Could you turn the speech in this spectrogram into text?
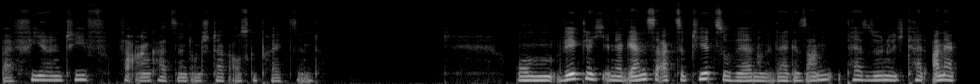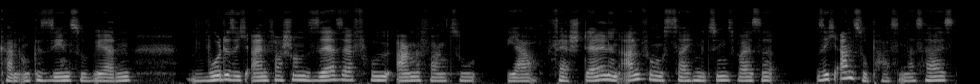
bei vielen tief verankert sind und stark ausgeprägt sind. Um wirklich in der Gänze akzeptiert zu werden und in der Gesamtpersönlichkeit anerkannt und gesehen zu werden, wurde sich einfach schon sehr, sehr früh angefangen zu ja, verstellen, in Anführungszeichen, beziehungsweise sich anzupassen. Das heißt,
